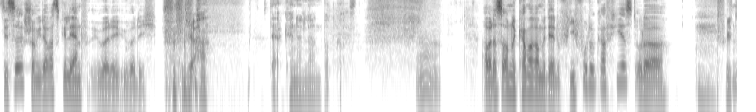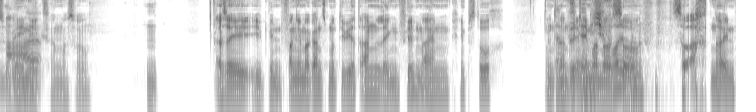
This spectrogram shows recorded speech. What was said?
Siehst du, schon wieder was gelernt über, die, über dich. ja. Der Kennenlernen-Podcast. Ah. Aber das ist auch eine Kamera, mit der du viel fotografierst oder? Hm, Viel zu Mal- wenig, sagen wir so. Hm. Also ich, ich bin fange immer ganz motiviert an, lege einen Film ein, knips durch und, dann, wird sind der immer noch voll. so, und- so acht, neun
